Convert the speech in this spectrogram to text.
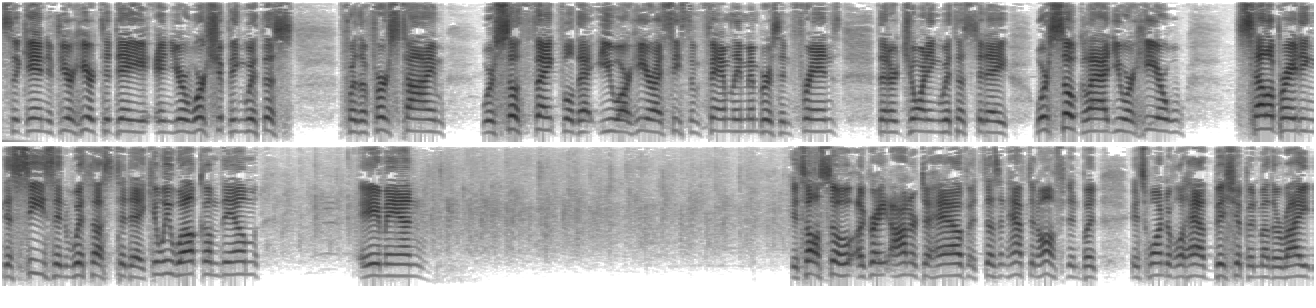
Once again, if you're here today and you're worshiping with us for the first time, we're so thankful that you are here. I see some family members and friends that are joining with us today. We're so glad you are here celebrating the season with us today. Can we welcome them? Amen. It's also a great honor to have, it doesn't happen often, but it's wonderful to have Bishop and Mother Wright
